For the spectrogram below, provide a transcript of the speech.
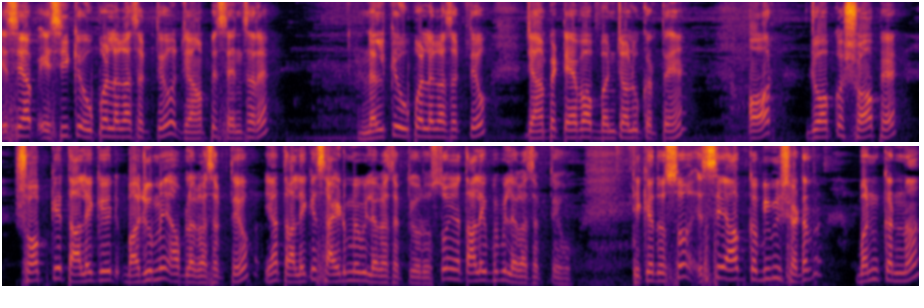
इसे आप एसी के ऊपर लगा सकते हो, जहाँ पे सेंसर है। नल के ऊपर लगा सकते हो, जहाँ पे टैब आप बंद चालू करते हैं। और जो आपका शॉप है शॉप के ताले के बाजू में आप लगा सकते हो, या ताले के साइड में भी लगा सकते हो दोस्तों, या ताले पे भी लगा सकते हो। ठीक है दोस्तों, इससे आप कभी भी शटर बंद करना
